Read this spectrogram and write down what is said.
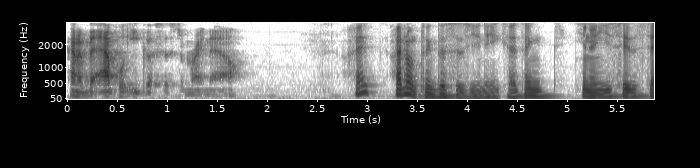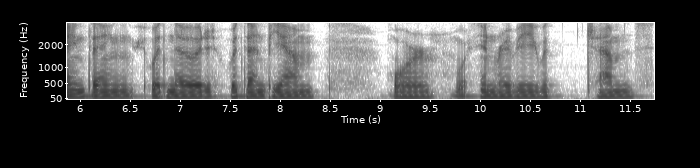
kind of the Apple ecosystem right now? I, I don't think this is unique. I think you know you see the same thing with Node with npm, or in Ruby with gems.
